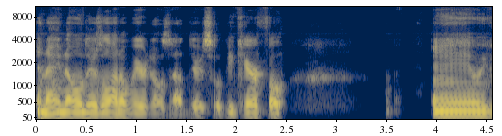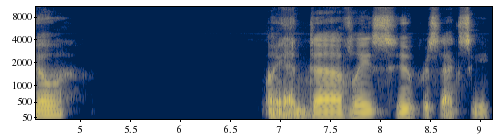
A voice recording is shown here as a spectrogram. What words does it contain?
And I know there's a lot of weirdos out there, so be careful. And we go. Oh yeah, definitely super sexy.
